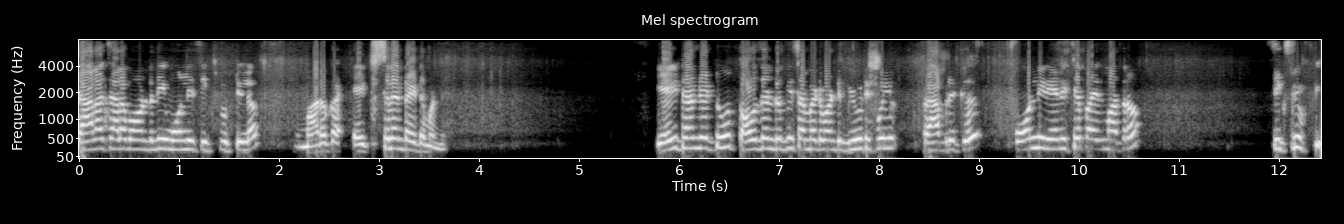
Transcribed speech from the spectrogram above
చాలా చాలా బాగుంటుంది ఓన్లీ సిక్స్ ఫిఫ్టీలో మరొక ఎక్సలెంట్ ఐటమ్ అండి. Eight hundred to thousand rupees అమ్మేటువంటి బ్యూటిఫుల్ ఫ్యాబ్రిక్ ఓన్లీ నేను ఇచ్చే ప్రైస్ మాత్రం సిక్స్ ఫిఫ్టీ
